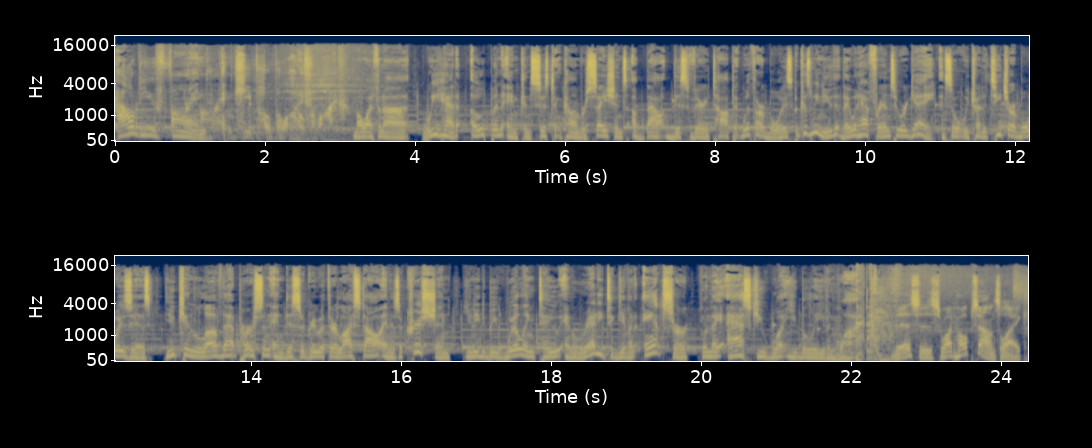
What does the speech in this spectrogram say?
How do you find and keep hope alive? My wife and I, we had open and consistent conversations about this very topic with our boys because we knew that they would have friends who were gay. And so, what we try to teach our boys is you can love that person and disagree with their lifestyle. And as a Christian, you need to be willing to and ready to give an answer when they ask you what you believe and why. This is what hope sounds like.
